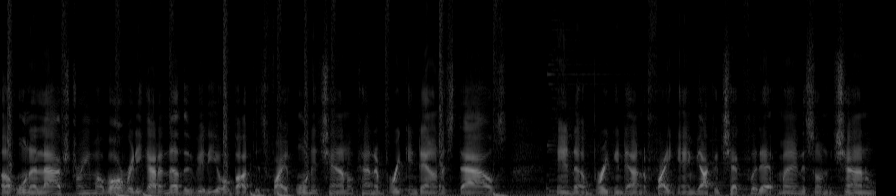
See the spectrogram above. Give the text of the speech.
Uh, on a live stream. I've already got another video about this fight on the channel, kind of breaking down the styles and uh, breaking down the fight game. Y'all can check for that, man. It's on the channel.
